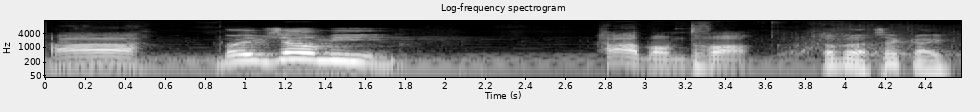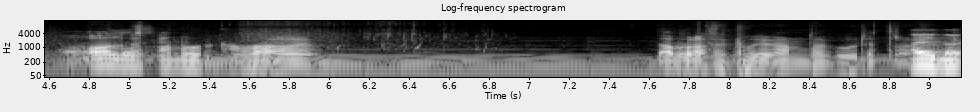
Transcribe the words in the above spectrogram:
A, No i wziął mi! ha, mam dwa. Dobra, czekaj. Ole, zanurkowałem. Dobra, wypływam do góry trochę. Ej, no...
